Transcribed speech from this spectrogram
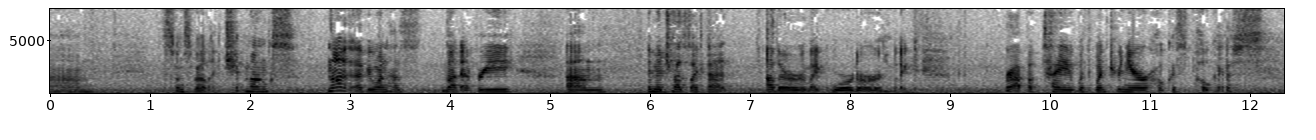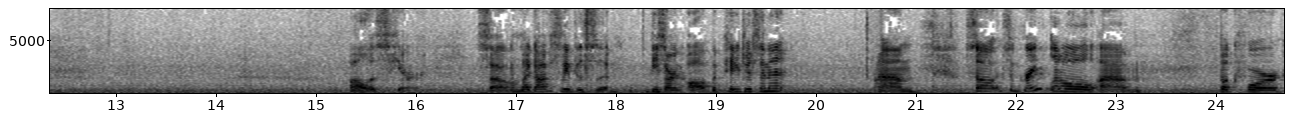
Um, this one's about like chipmunks. Not everyone has, not every um, image has like that other like word or like wrap up tight with winter near hocus pocus. All is here. So like obviously this uh, these aren't all the pages in it. Um, so it's a great little um, book for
